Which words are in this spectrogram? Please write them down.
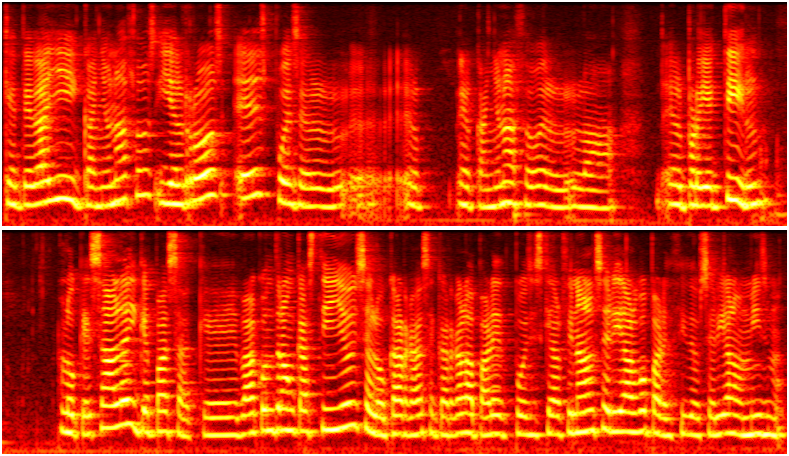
que te da allí cañonazos y el ROS es pues el, el, cañonazo, el, el proyectil lo que sale y qué pasa, que va contra un castillo y se lo carga, se carga la pared. Pues es que al final sería algo parecido, sería lo mismo.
